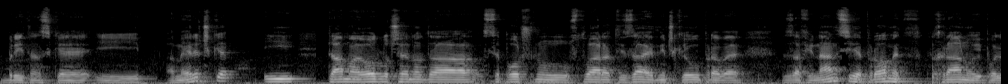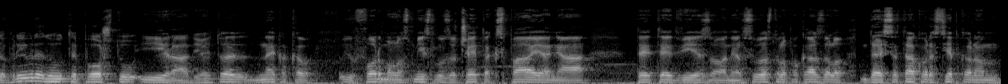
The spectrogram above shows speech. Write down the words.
britanske i američke i tamo je odlučeno da se počnu stvarati zajedničke uprave za financije, promet, hranu i poljoprivredu, te poštu i radio. I to je nekakav u formalnom smislu začetak spajanja te, te dvije zone, jer se ostalo pokazalo da je sa tako rascijepkanom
